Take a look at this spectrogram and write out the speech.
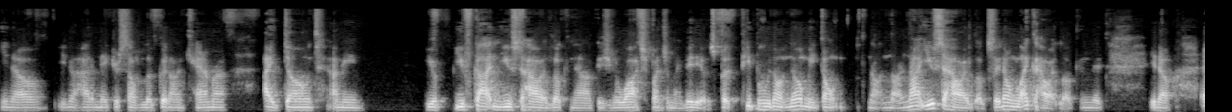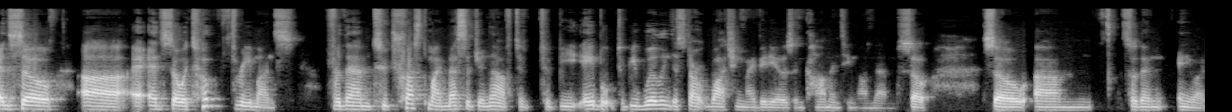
you know you know how to make yourself look good on camera i don't i mean you you've gotten used to how i look now because you watch a bunch of my videos but people who don't know me don't not, are not used to how i look so they don't like how i look and they, you know and so uh, and so it took three months for them to trust my message enough to, to be able to be willing to start watching my videos and commenting on them. So so um, so then anyway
